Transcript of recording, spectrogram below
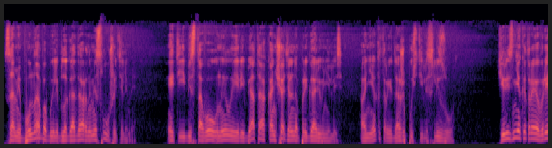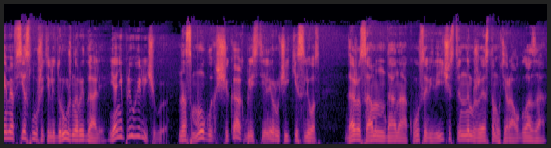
Сами Бунаба были благодарными слушателями. Эти и без того унылые ребята окончательно пригорюнились, а некоторые даже пустили слезу. Через некоторое время все слушатели дружно рыдали. Я не преувеличиваю. На смуглых щеках блестели ручейки слез. Даже сам Ндана Акуса величественным жестом утирал глаза.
